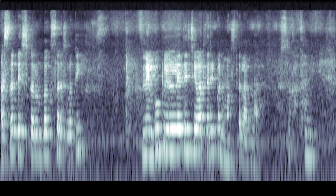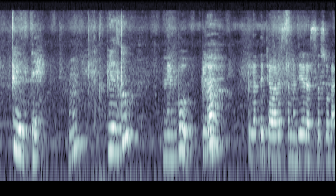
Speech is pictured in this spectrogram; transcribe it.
असं टेस्ट करून बघ सरस्वती. निंबू पिळले ते जेव्हा तरी पण मस्त लागणार. असं का मी पिलते हं? पिल तू निंबू पिला. पिला त्याच्यावर असं म्हणजे रस्सा सोडा.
